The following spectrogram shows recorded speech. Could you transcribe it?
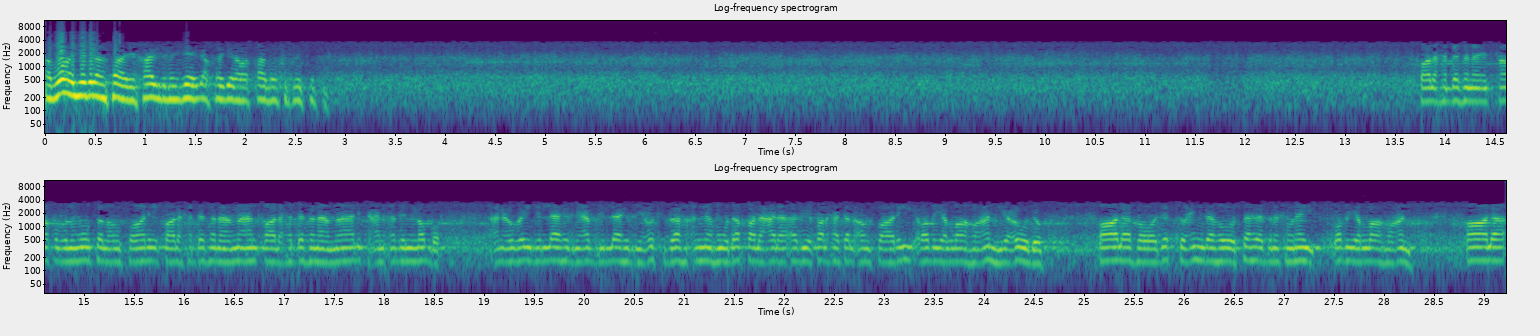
أبو أيوب الأنصاري خالد بن زيد أخرج له أصحاب الكتب السته قال حدثنا إسحاق بن موسى الأنصاري قال حدثنا معا قال حدثنا مالك عن أبي النضر عن عبيد الله بن عبد الله بن عتبة أنه دخل على أبي طلحة الأنصاري رضي الله عنه يعوده. قال فوجدت عنده سهل بن حنيف رضي الله عنه. قال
